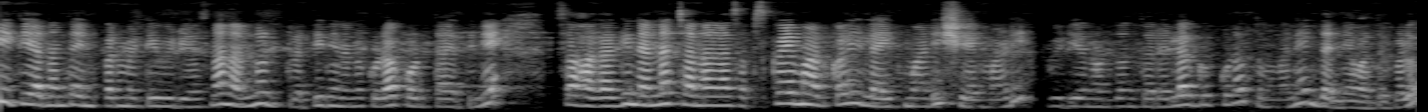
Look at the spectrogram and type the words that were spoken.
ರೀತಿಯಾದಂಥ ಇನ್ಫಾರ್ಮೇಟಿವ್ ವೀಡಿಯೋಸ್ನ ನಾನು ಪ್ರತಿದಿನನೂ ಕೂಡ ಕೊಡ್ತಾ ಇದ್ದೀನಿ. ಸೊ ಹಾಗಾಗಿ ನನ್ನ ಚಾನಲ್ನ ಸಬ್ಸ್ಕ್ರೈಬ್ ಮಾಡ್ಕೊಳ್ಳಿ ಲೈಕ್ ಮಾಡಿ ಶೇರ್ ಮಾಡಿ. ವಿಡಿಯೋ ನೋಡಿದಂಥವರೆಲ್ಲರಿಗೂ ಕೂಡ ತುಂಬಾ ಧನ್ಯವಾದಗಳು.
